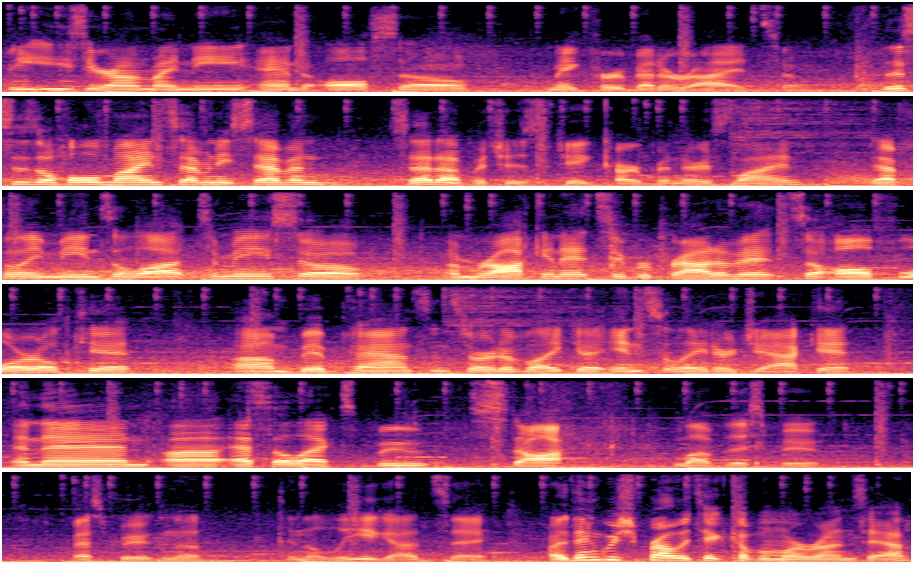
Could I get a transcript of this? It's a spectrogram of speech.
be easier on my knee and also make for a better ride. So this is a whole Mine 77 setup, which is Jake Carpenter's line. Definitely means a lot to me. So I'm rocking it, super proud of it. It's an all floral kit, um, bib pants and sort of like an insulator jacket. And then uh, SLX boot stock. Love this boot. Best boot in the in the league, I'd say. I think we should probably take a couple more runs, yeah?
